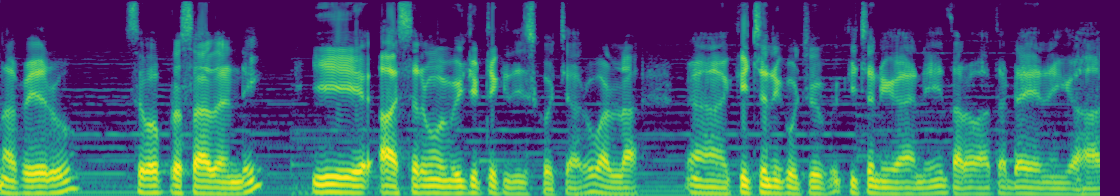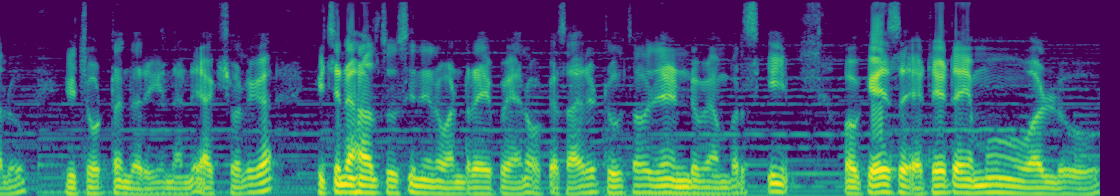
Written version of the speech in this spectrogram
నా పేరు శివప్రసాద్ అండి. ఈ ఆశ్రమం విజిట్కి తీసుకొచ్చారు. వాళ్ళ కిచెన్కి చూపి కిచెన్ కానీ తర్వాత డైనింగ్ హాలు ఇవి చూడటం జరిగిందండి. యాక్చువల్గా కిచెన్ హాల్ చూసి నేను వండర్ అయిపోయాను. ఒకసారి టూ థౌజండ్ మెంబర్స్కి ఒకేసారి ఎట్ ఏ టైము వాళ్ళు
